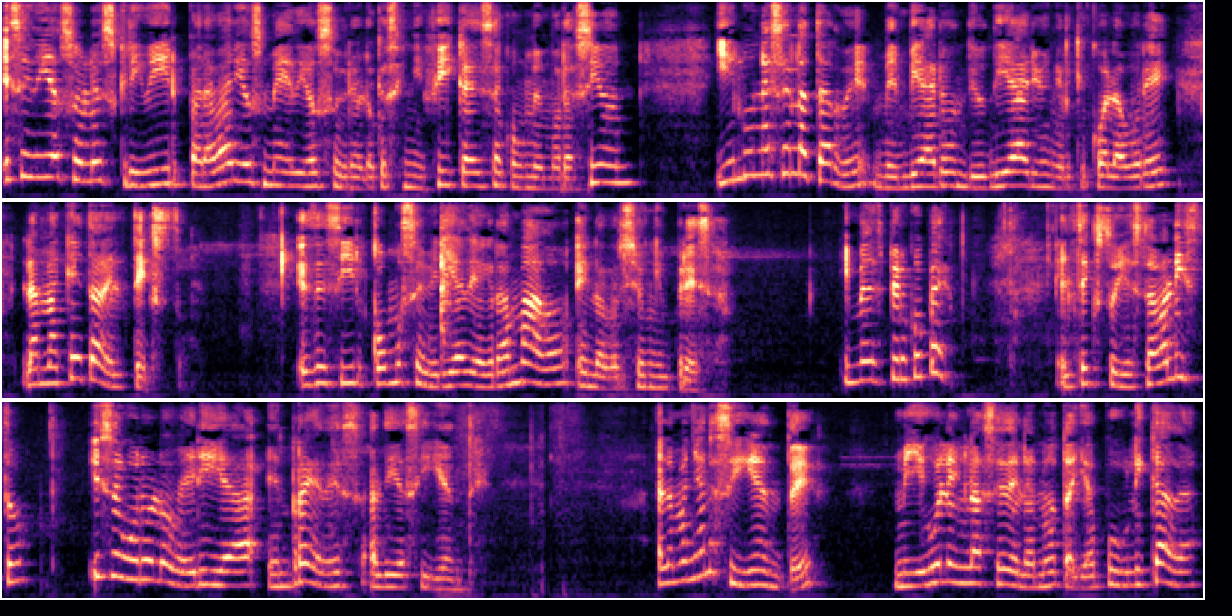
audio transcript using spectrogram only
Ese día suelo escribir para varios medios sobre lo que significa esa conmemoración, y el lunes en la tarde me enviaron de un diario en el que colaboré la maqueta del texto, es decir, cómo se vería diagramado en la versión impresa. Y me despreocupé. El texto ya estaba listo y seguro lo vería en redes al día siguiente. A la mañana siguiente me llegó el enlace de la nota ya publicada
